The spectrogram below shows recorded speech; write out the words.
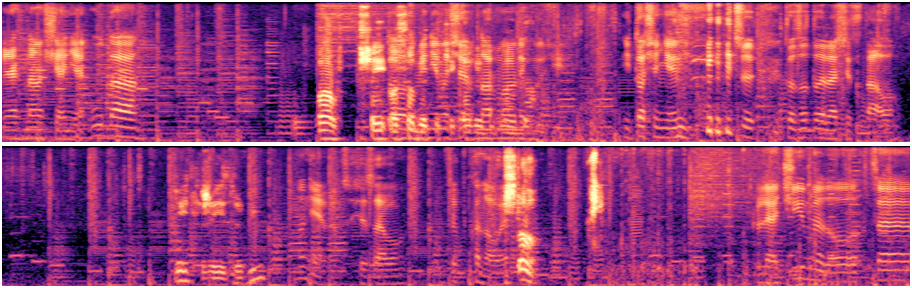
Jak nam się nie uda, Wow, w pierwszej to osobie zmienimy to się w ciekawie normalnych wygląda. ludzi. I to się nie liczy, to co teraz się stało. Co, że jej zrobił? No nie wiem co się stało. Wypchnąłeś. Co? Lecimy do chce.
